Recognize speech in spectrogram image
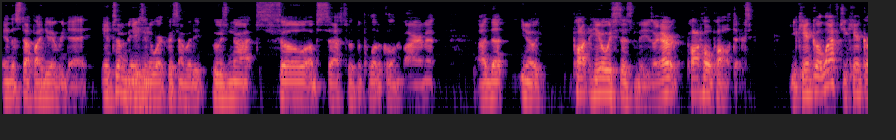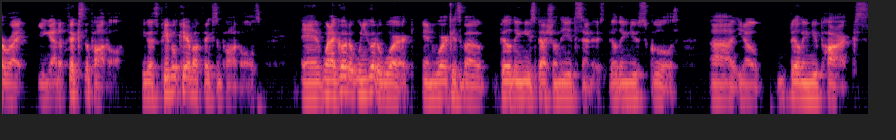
and the stuff I do every day. It's amazing to work for somebody who's not so obsessed with the political environment uh, that you know. Pot. He always says to me, he's like, "Eric, pothole politics. You can't go left, you can't go right. You got to fix the pothole." He goes, "People care about fixing potholes." And when I go to when you go to work, and work is about building new special needs centers, building new schools, uh, you know, building new parks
